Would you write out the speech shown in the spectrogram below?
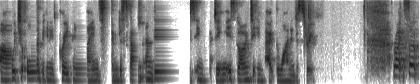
uh, which are also beginning to creep in mainstream discussion. And this impacting is going to impact the wine industry. Right. So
